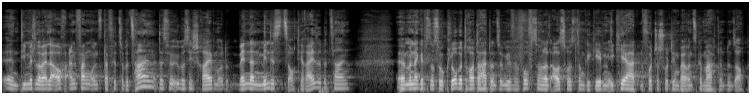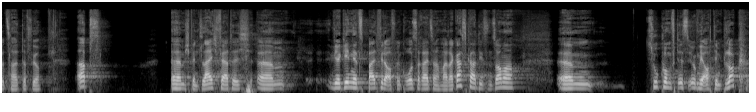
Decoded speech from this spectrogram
äh, die mittlerweile auch anfangen, uns dafür zu bezahlen, dass wir über sie schreiben, oder wenn dann mindestens auch die Reise bezahlen. Ähm, und dann gibt's noch so, Globetrotter hat uns irgendwie für 1500 Ausrüstung gegeben, Ikea hat ein Fotoshooting bei uns gemacht und uns auch bezahlt dafür. Ups, ähm, ich bin gleich fertig. Ähm, wir gehen jetzt bald wieder auf eine große Reise nach Madagaskar diesen Sommer. Ähm, Zukunft ist irgendwie auch den Blog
